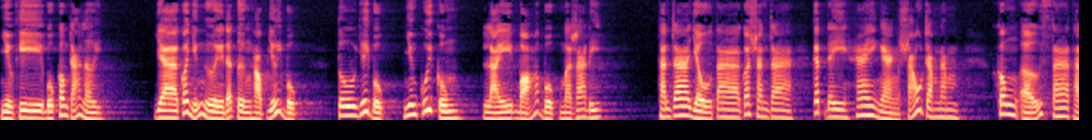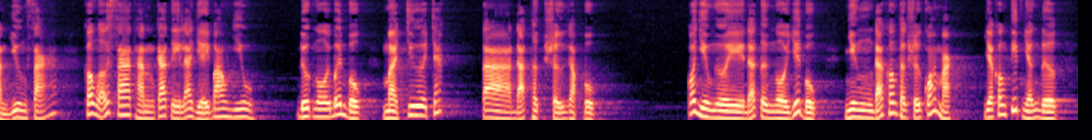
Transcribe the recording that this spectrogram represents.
nhiều khi Bụt không trả lời. Và có những người đã từng học giới Bụt, tu giới Bụt nhưng cuối cùng lại bỏ Bụt mà ra đi. Thành ra dầu ta có sanh ra cách đây 2.600 năm, Không ở xa thành dương xá Không ở xa thành ca tỳ la vệ bao nhiêu Được ngồi bên Bụt mà chưa chắc ta đã thực sự gặp Bụt Có nhiều người đã từng ngồi với Bụt Nhưng đã không thật sự có mặt Và không tiếp nhận được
